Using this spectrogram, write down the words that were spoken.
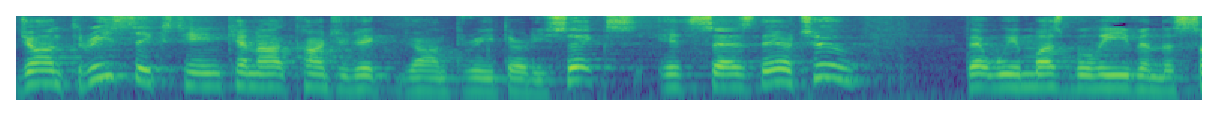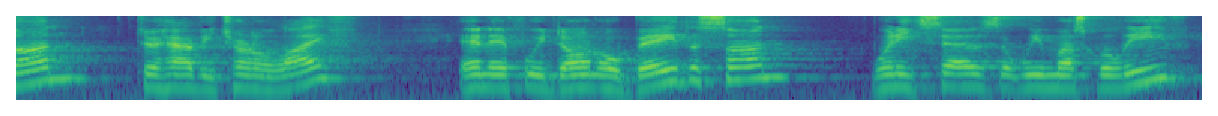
John 3:16 cannot contradict John 3:36. It says there too that we must believe in the Son to have eternal life, and if we don't obey the Son when he says that we must believe,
